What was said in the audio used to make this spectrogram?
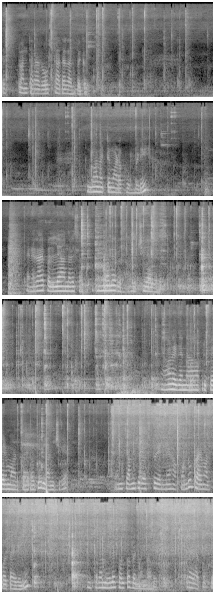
ಜಸ್ಟ್ ಒಂಥರ ರೋಸ್ಟ್ ಆದಾಗ ಆಗಬೇಕು ತುಂಬ ಮೆತ್ತೆ ಮಾಡೋಕ್ಕೆ ಹೋಗ್ಬೇಡಿ. ಎಣ್ಣೆಗಾಯಿ ಪಲ್ಯ ಅಂದರೆ ಸಾಕು ತುಂಬಾ ರುಚಿಯಾಗಿರುತ್ತೆ. ನಾನು ಇದನ್ನು ಪ್ರಿಪೇರ್ ಮಾಡ್ತಾ ಇರೋದು ಲಂಚ್ಗೆ. ಒಂದು ಚಮಚದಷ್ಟು ಎಣ್ಣೆ ಹಾಕ್ಕೊಂಡು ಫ್ರೈ ಮಾಡ್ಕೊಳ್ತಾ ಇದ್ದೀನಿ. ಈ ಥರ ಮೇಲೆ ಸ್ವಲ್ಪ ಬೆಂದಂಗಾಗುತ್ತೆ ಫ್ರೈ ಆಗಬೇಕು.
